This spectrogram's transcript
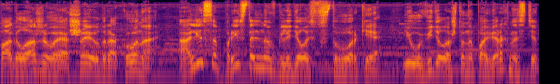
Поглаживая шею дракона, Алиса пристально вгляделась в створки и увидела, что на поверхности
